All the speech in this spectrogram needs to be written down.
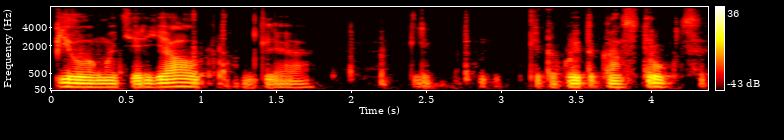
пиломатериал там, для, для, для какой-то конструкции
